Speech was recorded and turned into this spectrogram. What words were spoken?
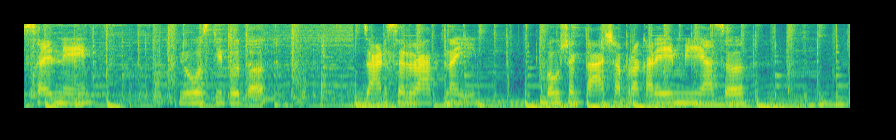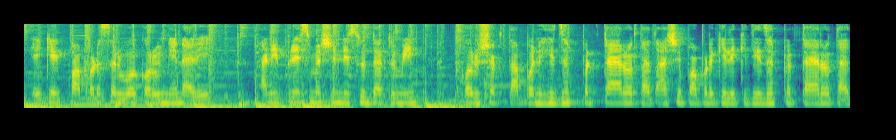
साईडने व्यवस्थित होतं. जाडसर राहत नाही. बघू शकता अशा प्रकारे मी असं एक एक पापड सर्व करून घेणार आहे. आणि प्रेस मशीनने सुद्धा तुम्ही करू शकता. पण हे झटपट तयार होतात. असे पापड केले की ते झटपट तयार होतात.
